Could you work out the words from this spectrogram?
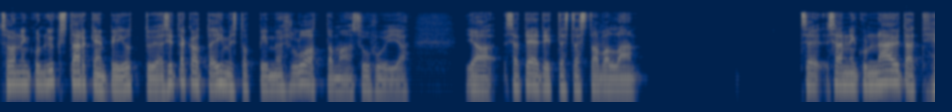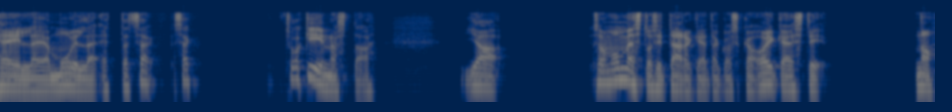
Se on niin kuin yksi tärkeimpiä juttuja ja sitä kautta ihmiset oppii myös luottamaan suhun ja, ja sä teet itsestäsi tavallaan, se, sä niin kuin näytät heille ja muille, että sä, sä, sua kiinnostaa. Ja se on mun mielestä tosi tärkeää, koska oikeasti, no,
